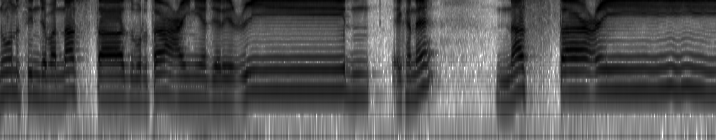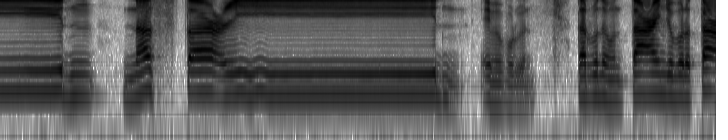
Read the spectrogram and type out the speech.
নুন, সিন যাবার নাস্তাজ জবরতা আইনিয়া জেরে ইন এখানে নাস্তাইন নাস্তাইন এভাবে পড়বেন। তারপর দেখুন তা আইন জবর তা,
